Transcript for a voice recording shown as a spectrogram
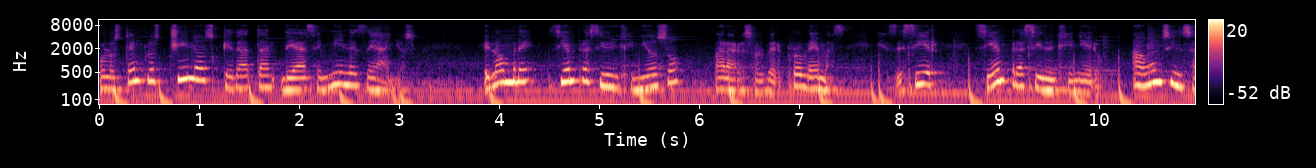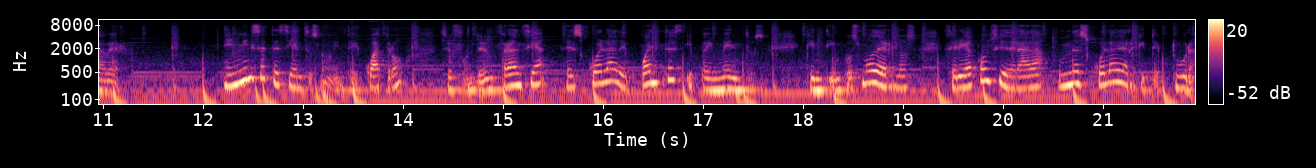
o los templos chinos que datan de hace miles de años. El hombre siempre ha sido ingenioso para resolver problemas, es decir, siempre ha sido ingeniero, aún sin saberlo. En 1794 se fundó en Francia la Escuela de Puentes y Pavimentos, que en tiempos modernos sería considerada una escuela de arquitectura,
